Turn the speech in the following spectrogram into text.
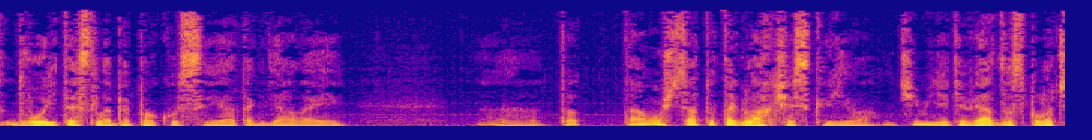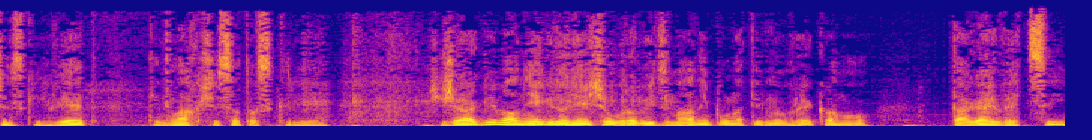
dvojité slepé pokusy a tak ďalej to, tam už sa to tak ľahšie skrýva. Čím idete viac do spoločenských vied, tým ľahšie sa to skrie. Čiže ak by mal niekto niečo urobiť s manipulatívnou reklamou, tak aj veci,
